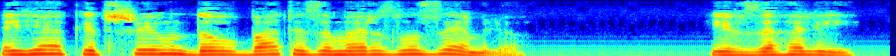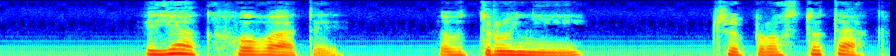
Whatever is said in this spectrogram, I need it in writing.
Як і чим довбати замерзлу землю? І взагалі, як ховати в труні чи просто так?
